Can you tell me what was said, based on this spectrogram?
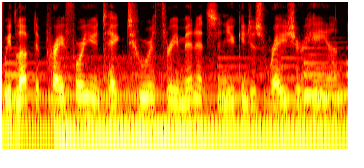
we'd love to pray for you and take 2 or 3 minutes and you can just raise your hand.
